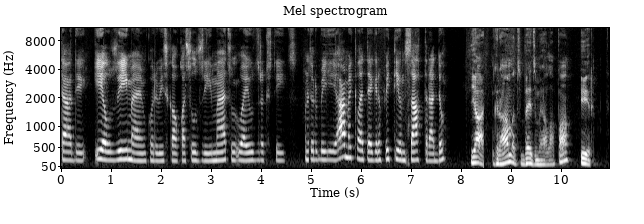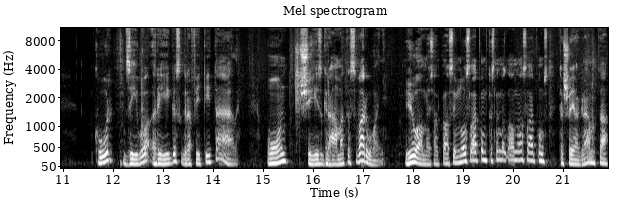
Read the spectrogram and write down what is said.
tādi ielu zīmējumi, kur viss kaut kas uzzīmēts un- vai uzrakstīts. Un tur bija jāmeklē tie grafiti un es atradu. Jā, grāmatas beidzamajā lapā ir, kur dzīvo Rīgas grafitī tēli un šīs grāmatas varoņi. Jo mēs atklāsim noslēpumu, kas nemaz nav noslēpums, ka šajā grāmatā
